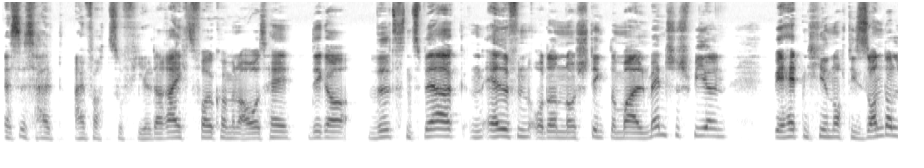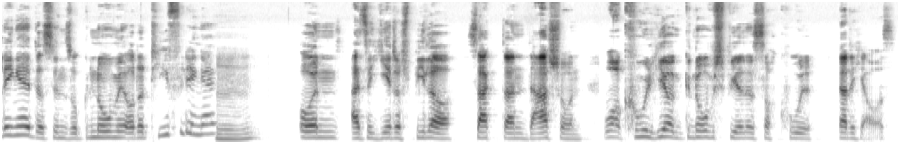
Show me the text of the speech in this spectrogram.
es ist halt einfach zu viel. Da reicht's vollkommen aus. Hey, Digga, willst einen Zwerg, einen Elfen oder einen stinknormalen Menschen spielen? Wir hätten hier noch die Sonderlinge, das sind so Gnome oder Tieflinge. Mhm. Und also jeder Spieler sagt dann da schon, wow, cool, hier ein Gnome spielen ist doch cool. Fertig aus.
